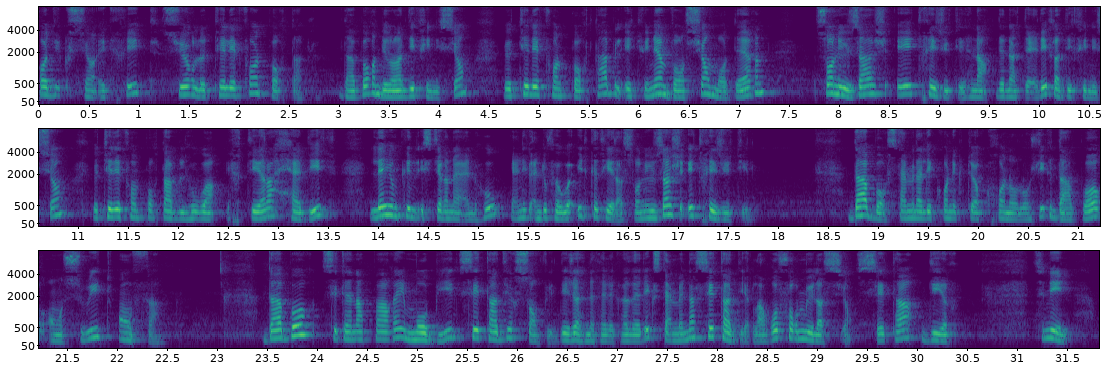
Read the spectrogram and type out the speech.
production écrite sur le téléphone portable. D'abord, dans la définition, le téléphone portable est une invention moderne. Son usage est très utile. هنا درنا تعريف la définition. Le téléphone portable هو اختراع حديث لا يمكن الاستغناء عنه يعني عنده فوائد كثيرة. Son usage est très utile. D'abord, استعملنا les connecteurs chronologiques. D'abord, ensuite, enfin. D'abord, c'est un appareil mobile, c'est-à-dire sans fil. Déjà, c'est-à-dire la reformulation, c'est-à-dire.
